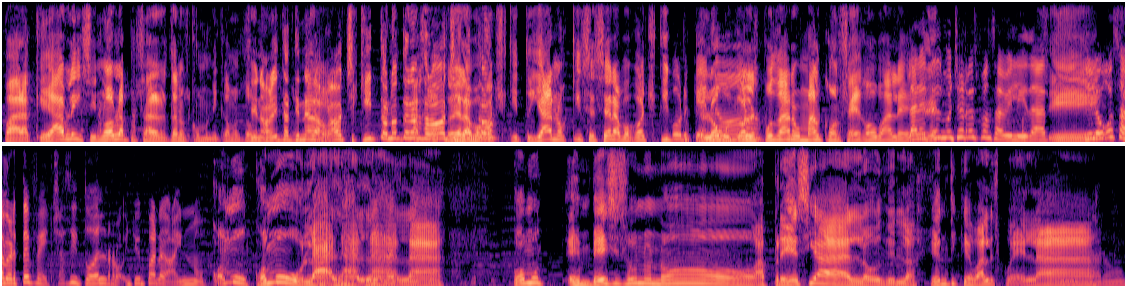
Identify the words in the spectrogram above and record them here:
para que hable y si no habla, pues ahorita nos comunicamos. Si no, ahorita tiene el abogado chiquito, no tenemos Aquí abogado estoy chiquito. el abogado chiquito. Ya no quise ser abogado chiquito ¿Por porque qué luego no? yo les puedo dar un mal consejo, ¿vale? La neta ¿Eh? es mucha responsabilidad. Sí, y luego sí. saberte fechas y todo el rollo y para... Ay, no. ¿Cómo, cómo la, la, la, la, cómo en veces uno no aprecia lo de la gente que va a la escuela? Claro.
